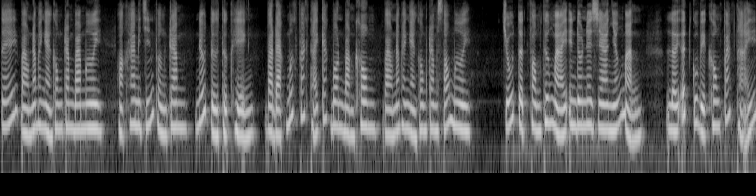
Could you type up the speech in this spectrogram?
tế vào năm 2030 hoặc 29% nếu tự thực hiện và đạt mức phát thải carbon bằng không vào năm 2060. Chủ tịch Phòng Thương mại Indonesia nhấn mạnh, lợi ích của việc không phát thải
